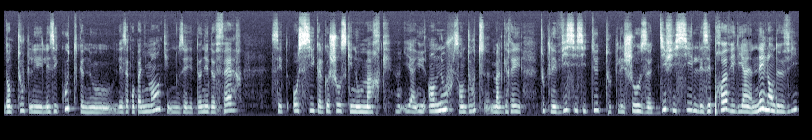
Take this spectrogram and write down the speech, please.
Dans toutes les, écoutes que nous, les accompagnements qu'il nous est donné de faire, c'est aussi quelque chose qui nous marque. Il y a eu en nous, sans doute, malgré toutes les vicissitudes, toutes les choses difficiles, les épreuves, il y a un élan de vie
